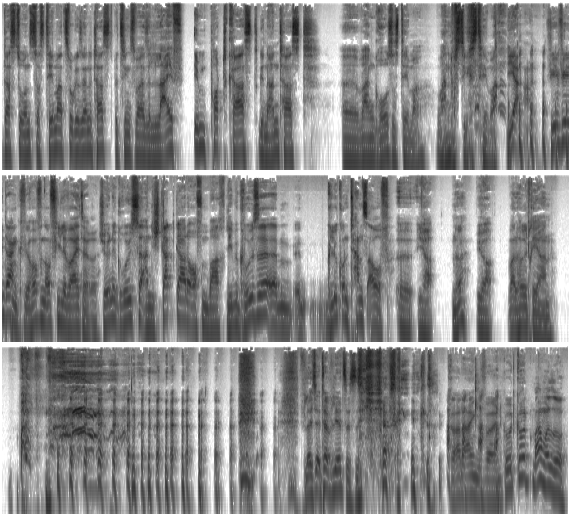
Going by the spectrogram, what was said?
dass du uns das Thema zugesendet hast, beziehungsweise live im Podcast genannt hast. Äh, war ein großes Thema, war ein lustiges Thema. Ja, vielen, vielen Dank. Wir hoffen auf viele weitere. Schöne Grüße an die Stadtgarde Offenbach. Liebe Grüße, ähm, Glück und Tanz auf, Äh, ja, ne? ja. Walholdrian. Vielleicht etabliert es sich. Ich hab's gerade eingefallen. Gut, gut, machen wir so.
